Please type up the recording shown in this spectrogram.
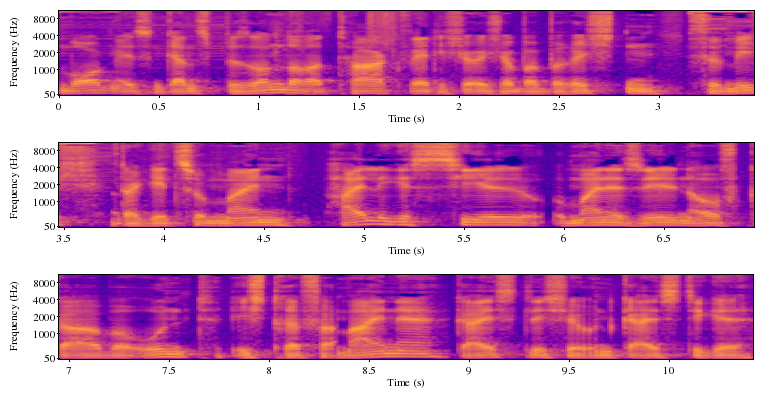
Morgen ist ein ganz besonderer Tag, werde ich euch aber berichten. Für mich, da geht es um mein heiliges Ziel, um meine Seelenaufgabe und ich treffe meine geistliche und geistige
